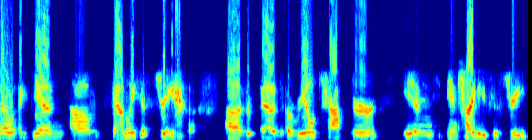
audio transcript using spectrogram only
So again, um, family history, uh, and a real chapter in in Chinese history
